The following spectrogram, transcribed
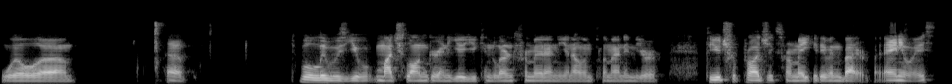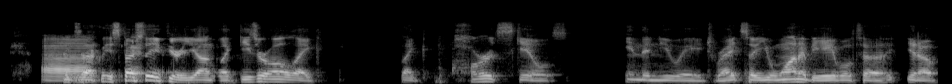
will um, uh, will live with you much longer and you you can learn from it and you know implement in your future projects or make it even better. But anyways uh, exactly especially if you're young like these are all like like hard skills in the new age right? So you want to be able to you know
